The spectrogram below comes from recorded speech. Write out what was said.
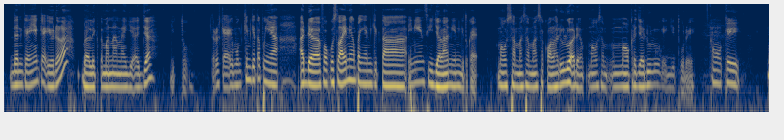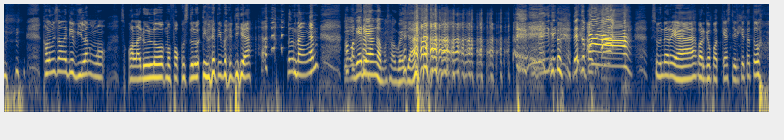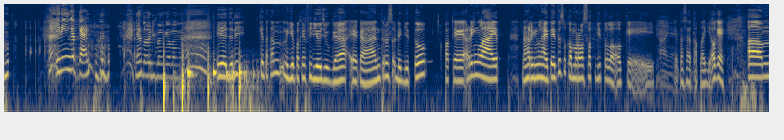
dan kayaknya kayak ya udahlah balik temenan lagi aja gitu. Terus kayak mungkin kita punya ada fokus lain yang pengen kita ini sih jalanin gitu kayak mau sama-sama sekolah dulu ada mau sam- mau kerja dulu kayak gitu deh. Oke. Kalau misalnya dia bilang mau sekolah dulu, mau fokus dulu, tiba-tiba dia tunangan, Ya, Apakah- dia dia nggak mau sama gue aja. Itu. That's the point. ah, sebentar ya warga podcast. Jadi kita tuh, Ini inget kan? yang selalu dibangga-bangga. iya jadi kita kan lagi pakai video juga ya kan. Terus udah gitu pakai ring light. Nah ring lightnya itu suka merosot gitu loh. Oke. kita set up lagi. Oke, em,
